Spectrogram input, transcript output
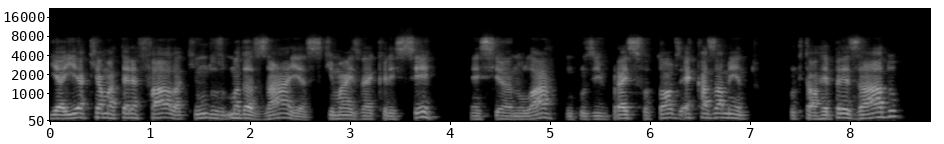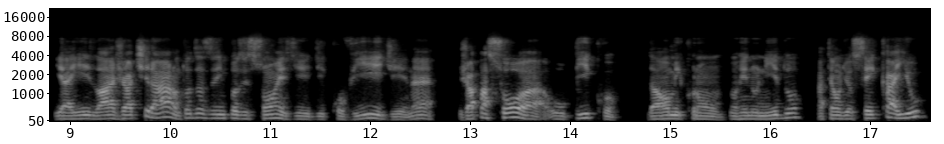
e aí aqui a matéria fala que um dos, uma das áreas que mais vai crescer esse ano lá, inclusive para esses fotógrafos, é casamento, porque estava represado e aí lá já tiraram todas as imposições de, de Covid, né? Já passou a, o pico da Omicron no Reino Unido, até onde eu sei, caiu.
